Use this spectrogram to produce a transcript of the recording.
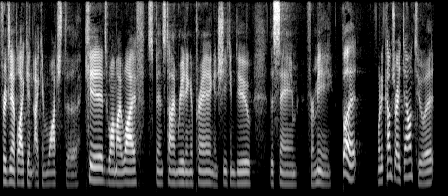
For example, I can, I can watch the kids while my wife spends time reading and praying, and she can do the same for me. But when it comes right down to it,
